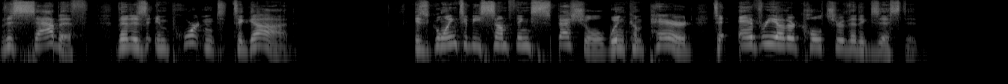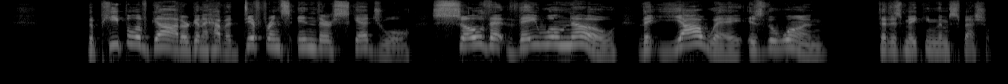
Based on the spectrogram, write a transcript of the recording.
this Sabbath that is important to God, is going to be something special when compared to every other culture that existed. The people of God are going to have a difference in their schedule so that they will know that Yahweh is the one that is making them special,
